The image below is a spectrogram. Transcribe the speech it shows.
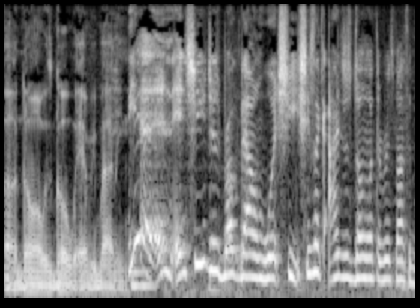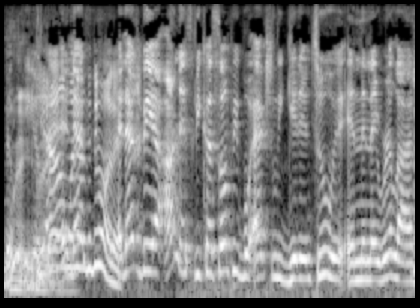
uh, don't always go with everybody. Yeah, and, and she just broke down what she she's like. I just don't want the responsibility Right. of Yeah, I don't and want to have to do all that. And that's being honest because some people actually get into it and then they realize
